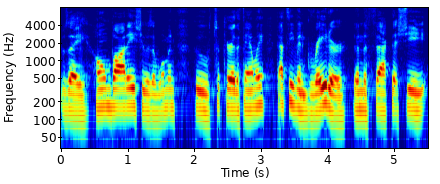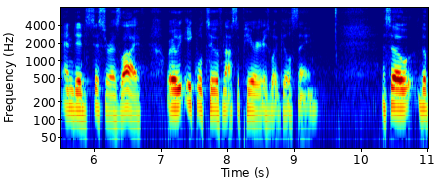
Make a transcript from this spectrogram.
was a homebody, she was a woman who took care of the family, that's even greater than the fact that she ended Sisera's life, or equal to, if not superior, is what Gill's saying. And so the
